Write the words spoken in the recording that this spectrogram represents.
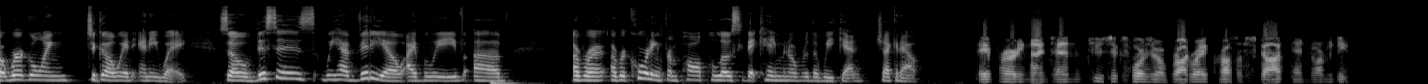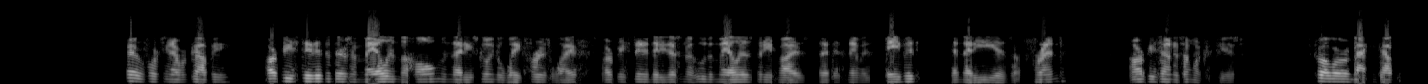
but we're going to go in anyway. So this is we have video i believe of a, re, a recording from paul pelosi that came in over the weekend. Check it out. A priority 910 2640 broadway cross of scott and normandy. Paper 14 hour copy. RP stated that there's a male in the home and that he's going to wait for his wife. RP stated that he doesn't know who the male is, but he advised that his name is David and that he is a friend. RP sounded somewhat confused. 12 over back and copy.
